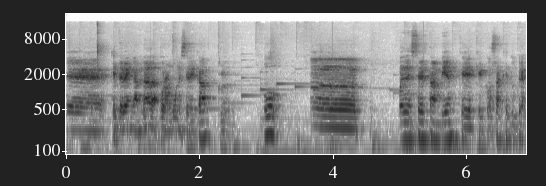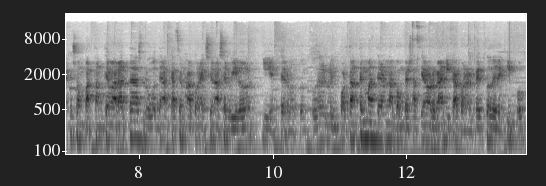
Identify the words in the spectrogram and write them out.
eh, que te vengan dadas por algún SDK. Claro. O eh, puede ser también que, que cosas que tú creas que son bastante baratas, luego tengas que hacer una conexión a servidor y esté roto. Entonces lo importante es mantener una conversación orgánica con el resto del equipo.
